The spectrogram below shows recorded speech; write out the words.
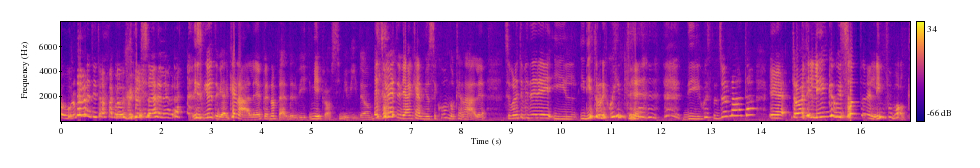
oh non perdete troppa crociare le braccia. Iscrivetevi al canale per non perdervi i miei prossimi video. E iscrivetevi anche al mio secondo canale se volete vedere il- i dietro le quinte di questa giornata. E trovate il link qui sotto nell'info box.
